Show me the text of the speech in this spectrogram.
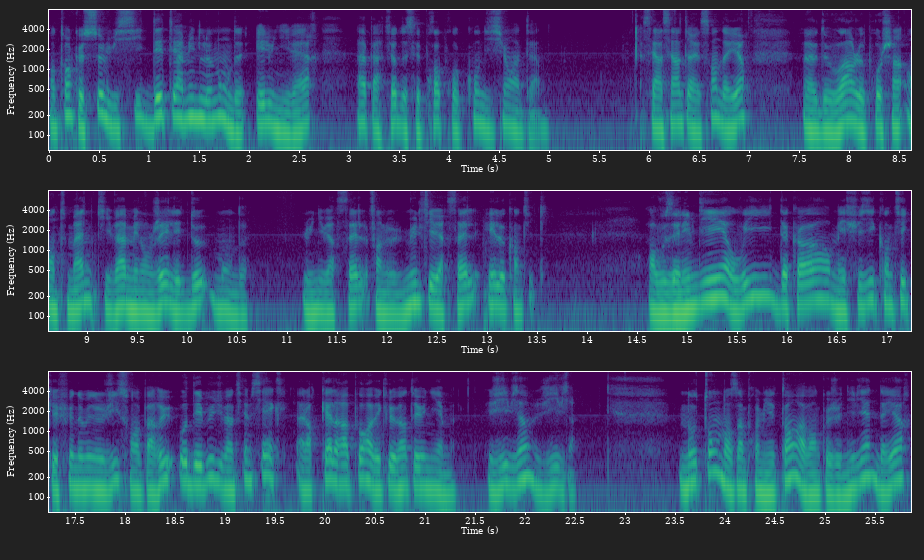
en tant que celui-ci détermine le monde et l'univers à partir de ses propres conditions internes. C'est assez intéressant d'ailleurs euh, de voir le prochain Ant-Man qui va mélanger les deux mondes. l'universel, enfin le multiversel et le quantique. Alors vous allez me dire, oui, d'accord, mais physique quantique et phénoménologie sont apparus au début du XXe siècle. Alors quel rapport avec le XXIe J'y viens, j'y viens. Notons dans un premier temps, avant que je n'y vienne d'ailleurs,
